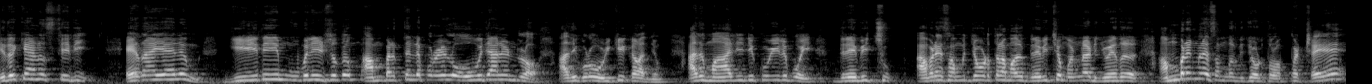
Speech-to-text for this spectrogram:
ഇതൊക്കെയാണ് സ്ഥിതി. ഏതായാലും ഗീതയും ഉപനിഷത്തും അമ്പലത്തിന്റെ പുറകിലുള്ള ഓവുചാലുണ്ടല്ലോ അതിൽ കൂടെ ഒഴുക്കിക്കളഞ്ഞു. അത് മാലിന്യക്കുഴിയിൽ പോയി ദ്രവിച്ചു. അവിടെ സംബന്ധിച്ചിടത്തോളം അത് ദ്രവിച്ച മണ്ണടിഞ്ഞു. ഏത്? അമ്പലങ്ങളെ സംബന്ധിച്ചിടത്തോളം. പക്ഷേ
